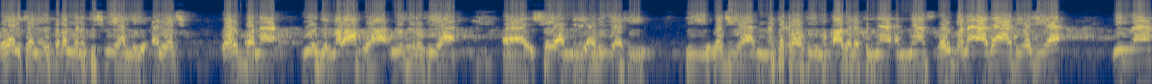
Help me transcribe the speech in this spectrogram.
وذلك أنه يتضمن تشبيها للوجه وربما يؤذي المرأة ويظهر فيها آه، شيئا من الأذية في في وجهها مما تكره في مقابلة الناس وربما آذاها في وجهها مما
